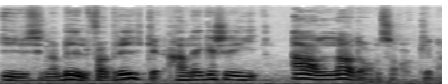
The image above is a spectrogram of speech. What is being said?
i sina bilfabriker. Han lägger sig i alla de sakerna.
